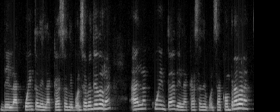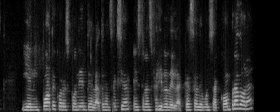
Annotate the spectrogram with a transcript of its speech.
de la cuenta de la Casa de Bolsa Vendedora a la cuenta de la Casa de Bolsa Compradora y el importe correspondiente a la transacción es transferido de la Casa de Bolsa Compradora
